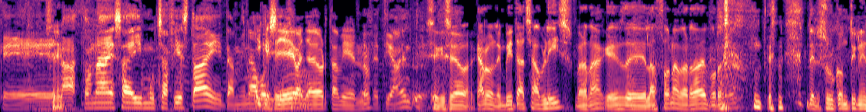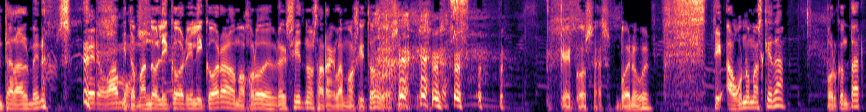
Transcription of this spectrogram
Que la zona esa hay mucha fiesta y también a Y que se lleve bañador también, ¿no? Efectivamente. Sí, que claro, le invita a Chablis, ¿verdad? Que es de la zona, ¿verdad? del sur continental al menos. Pero vamos. Y tomando licor y licor, a lo mejor lo de Brexit nos arreglamos y todo. O sea Qué cosas. Bueno, bueno. ¿Alguno más queda por contar?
